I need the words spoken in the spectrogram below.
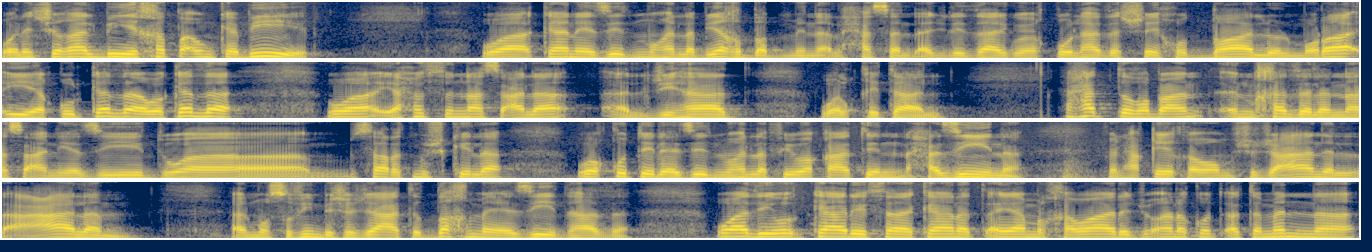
والانشغال به خطأ كبير. وكان يزيد المهلب يغضب من الحسن لأجل ذلك ويقول هذا الشيخ الضال المرائي يقول كذا وكذا ويحث الناس على الجهاد والقتال. حتى طبعا انخذل الناس عن يزيد وصارت مشكلة وقتل يزيد المهلب في وقعة حزينة. في الحقيقة وهم شجعان العالم. الموصوفين بشجاعة الضخمة يزيد هذا. وهذه كارثة كانت أيام الخوارج وأنا كنت أتمنى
